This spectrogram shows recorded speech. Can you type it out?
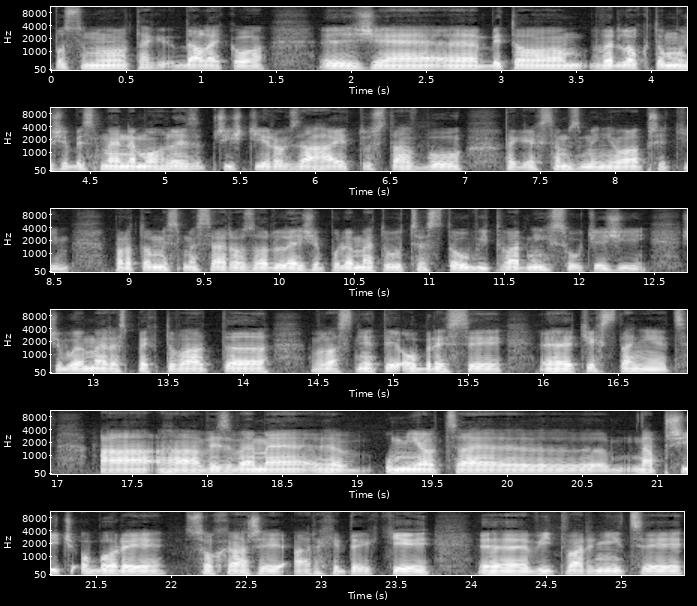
posunul tak daleko, že by to vedlo k tomu, že bychom nemohli příští rok zahájit tu stavbu, tak jak jsem zmiňoval předtím. Proto my jsme se rozhodli, že půjdeme tou cestou výtvarných soutěží, že budeme respektovat vlastně ty obrysy těch stanic a vyzveme eh, umělce eh, napříč obory, sochaři, architekti, eh, výtvarníci,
